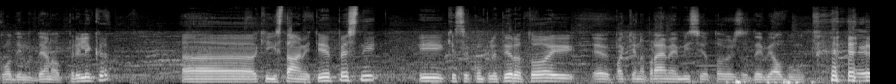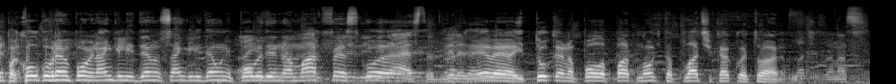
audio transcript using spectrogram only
година дена од прилика, а, ќе ги ставам и тие песни и ќе се комплетира тоа и еве пак ќе направиме емисија тогаш за деби албумот. Е, па колку време помина Ангели и Денос, Ангели и Демони победи на Макфест, кој 2011, 2011. Еве и тука на пола пат ноќта плаче како е тоа. Значи за нас.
